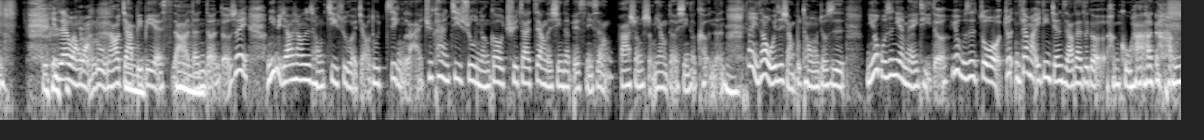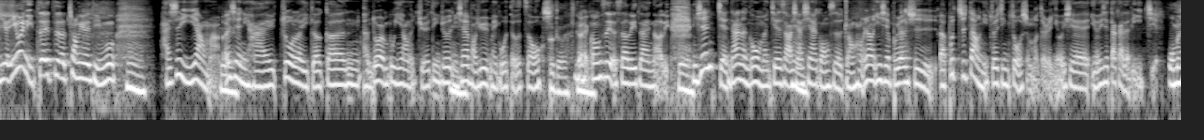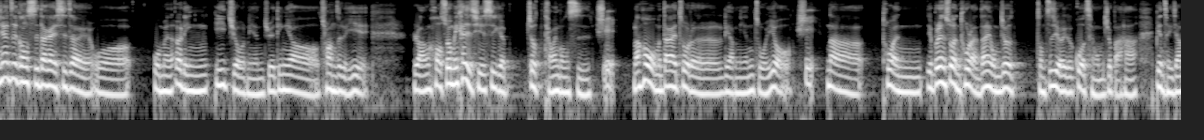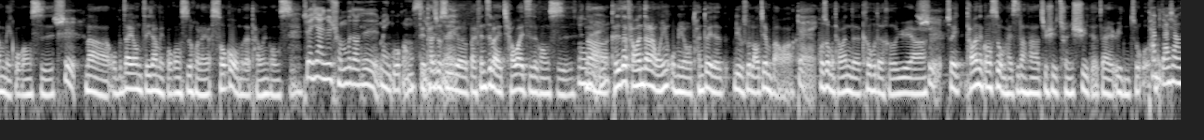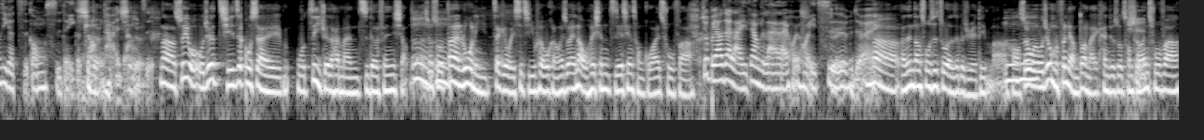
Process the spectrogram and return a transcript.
一直在玩网络，然后加 BBS 啊、嗯、等等的，所以你比较像是从技术的角度进来，去看技术能够去在这样的新的 business 上发生什么样的新的可能。嗯、但你知道我一直想不通，就是你又不是念媒体的，又不是做，就你干嘛一定坚持要在这个很苦哈哈的行业？因为你这一次的创业题目，嗯。还是一样嘛，而且你还做了一个跟很多人不一样的决定，就是你现在跑去美国德州，嗯、是的，对，公司也设立在那里。你先简单的跟我们介绍一下现在公司的状况，嗯、让一些不认识呃不知道你最近做什么的人有一些有一些大概的理解。我们现在这个公司大概是在我我们二零一九年决定要创这个业，然后所以我们一开始其实是一个就台湾公司，是，然后我们大概做了两年左右，是，那。突然也不能说很突然，但是我们就。总之有一个过程，我们就把它变成一家美国公司。是，那我们再用这家美国公司回来收购我们的台湾公司。所以现在是全部都是美国公司。对，它就是一个百分之百侨外资的公司。那可是，在台湾当然，我因为我们有团队的，例如说劳健保啊，对，或者我们台湾的客户的合约啊，是。所以台湾的公司，我们还是让它继续存续的在运作。它比较像是一个子公司的一个状态这样子。那所以，我我觉得其实这故事还我自己觉得还蛮值得分享的。嗯，就是说，当然，如果你再给我一次机会，我可能会说，哎、欸，那我会先直接先从国外出发，就不要。再来这样子来来回回一次，对，对不对？那反正当初是做了这个决定嘛，嗯、所以，我我觉得我们分两段来看，就是说从台湾出发，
